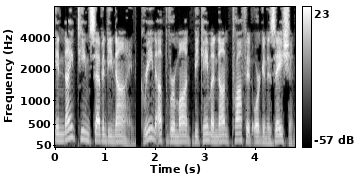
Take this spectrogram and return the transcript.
In 1979, Green Up Vermont became a non-profit organization.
